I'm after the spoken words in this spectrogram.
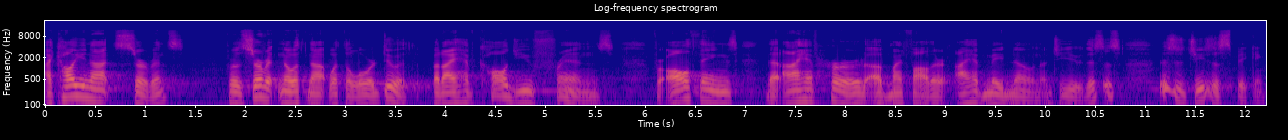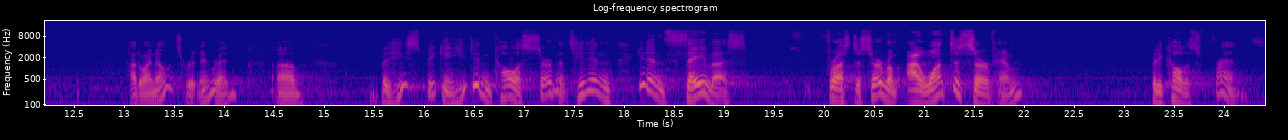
I call you not servants, for the servant knoweth not what the Lord doeth, but I have called you friends. For all things that I have heard of my Father, I have made known unto you. This is, this is Jesus speaking. How do I know? It's written in red. Um, but he's speaking. He didn't call us servants. He didn't, he didn't save us for us to serve him. I want to serve him, but he called us friends,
